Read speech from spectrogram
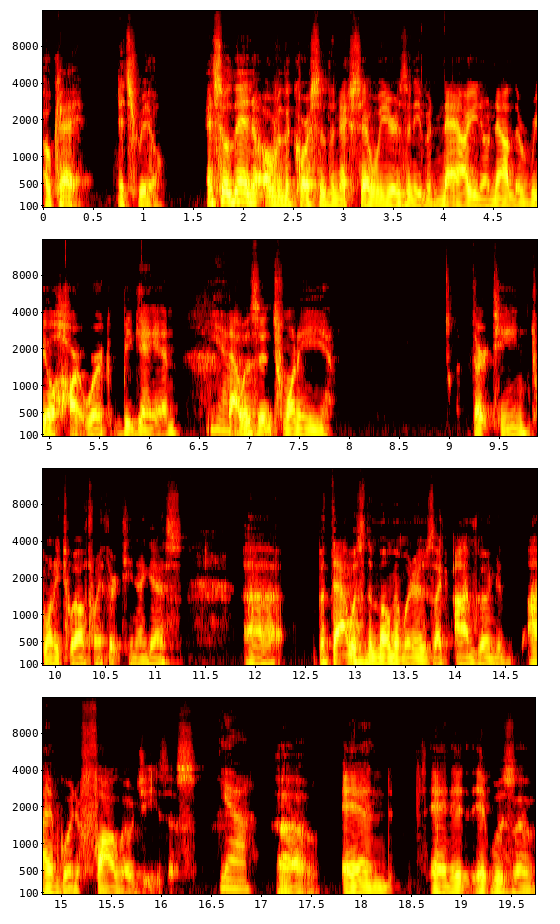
okay, it's real. And so then over the course of the next several years and even now, you know, now the real heart work began. Yeah. That was in 20, 13, 2012, 2013, I guess. Uh, but that was the moment when it was like, I'm going to, I am going to follow Jesus. Yeah. Uh, and, and it, it was a,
